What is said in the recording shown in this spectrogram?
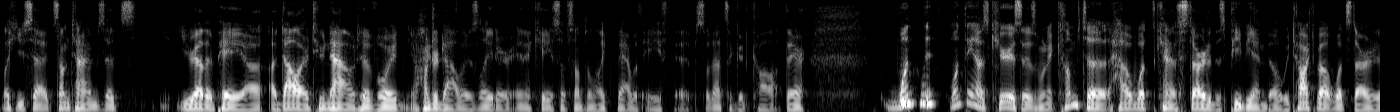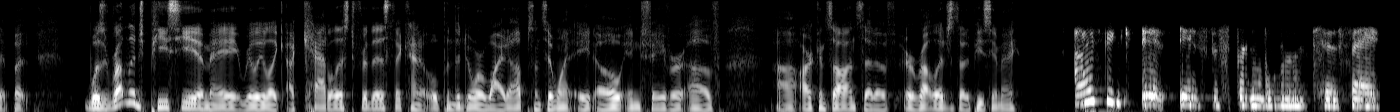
like you said, sometimes it's you rather pay a, dollar or two now to avoid a hundred dollars later in a case of something like that with AFib. So that's a good call out there. One th- mm-hmm. one thing I was curious is when it comes to how what kind of started this PBM bill. We talked about what started it, but was Rutledge PCMA really like a catalyst for this that kind of opened the door wide up since it went 8-0 in favor of uh, Arkansas instead of or Rutledge instead of PCMA? I think it is the springboard to say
